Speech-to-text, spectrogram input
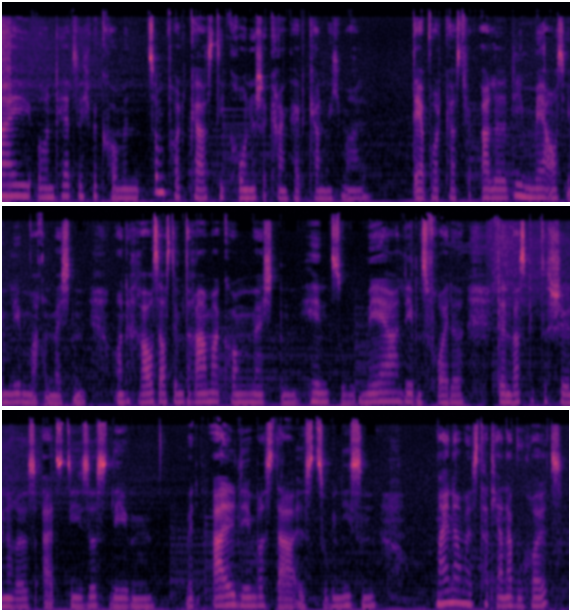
Hi und herzlich willkommen zum Podcast Die chronische Krankheit kann mich mal. Der Podcast für alle, die mehr aus ihrem Leben machen möchten und raus aus dem Drama kommen möchten, hin zu mehr Lebensfreude. Denn was gibt es Schöneres, als dieses Leben mit all dem, was da ist, zu genießen? Mein Name ist Tatjana Buchholz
